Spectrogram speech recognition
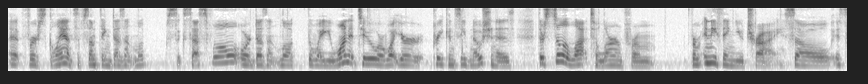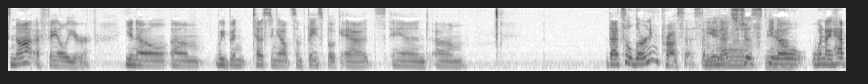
at first glance, if something doesn't look successful or doesn't look the way you want it to or what your preconceived notion is there's still a lot to learn from from anything you try. So it's not a failure. You know um, we've been testing out some facebook ads and um, that's a learning process. I mean that's just you yeah. know when i have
